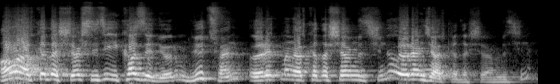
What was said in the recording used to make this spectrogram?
Ama arkadaşlar sizi ikaz ediyorum. Lütfen öğretmen arkadaşlarımız için de öğrenci arkadaşlarımız için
